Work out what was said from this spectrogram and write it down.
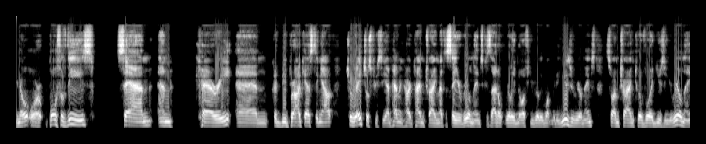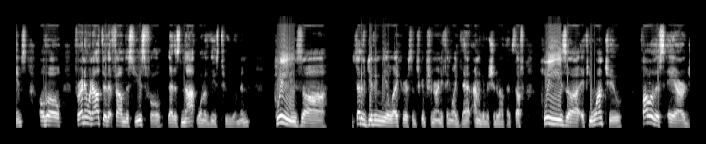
you know, or both of these, San and Carrie, and could be broadcasting out to Rachel's PC. I'm having a hard time trying not to say your real names because I don't really know if you really want me to use your real names, so I'm trying to avoid using your real names. Although, for anyone out there that found this useful, that is not one of these two women, please, uh, instead of giving me a like or a subscription or anything like that, I don't give a shit about that stuff. Please, uh, if you want to, follow this ARG,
